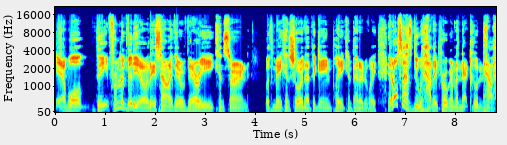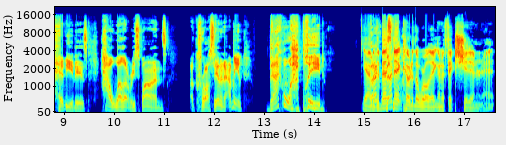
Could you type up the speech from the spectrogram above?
yeah, well, they from the video they sound like they were very concerned with making sure that the game played competitively. It also has to do with how they program the netcode and how heavy it is, how well it responds across the internet. I mean, back when I played Yeah, Back- but the best back net code in the world ain't gonna fix shit internet.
